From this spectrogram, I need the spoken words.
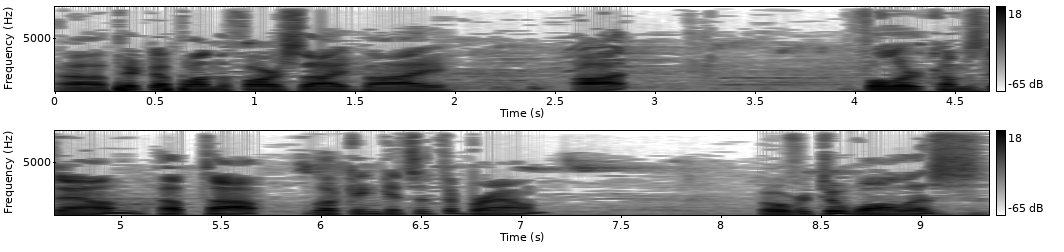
Uh, picked up on the far side by Ott. Fuller comes down, up top, looking, gets it to Brown. Over to Wallace.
